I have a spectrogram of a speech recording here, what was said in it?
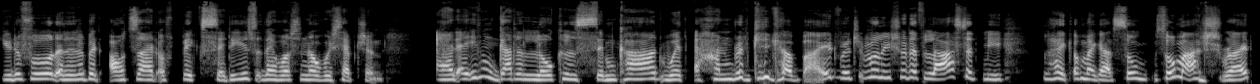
beautiful, a little bit outside of big cities, there was no reception. And I even got a local SIM card with a hundred gigabyte, which really should have lasted me like, oh my God, so, so much, right?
